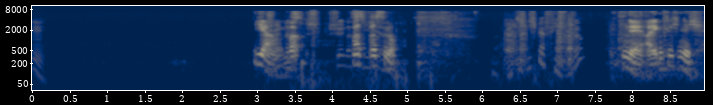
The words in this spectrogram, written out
Hm. Ja, schön, wa dass, sch- schön, was, Sie, was äh, noch? Eigentlich nicht mehr viel, oder? Nee, eigentlich nicht.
